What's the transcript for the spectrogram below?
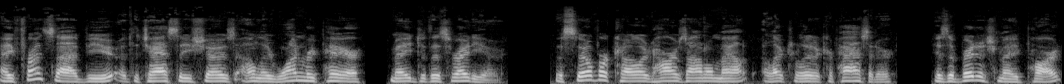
A front-side view of the chassis shows only one repair made to this radio. The silver-colored horizontal mount electrolytic capacitor is a British-made part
